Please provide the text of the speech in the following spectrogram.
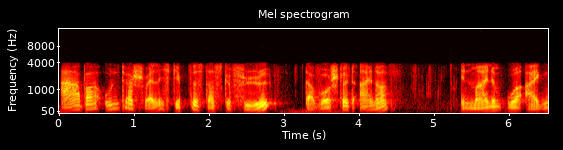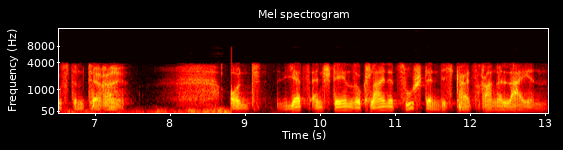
Aber unterschwellig gibt es das Gefühl, da wurstelt einer in meinem ureigensten Terrain. Und jetzt entstehen so kleine Zuständigkeitsrangeleien.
